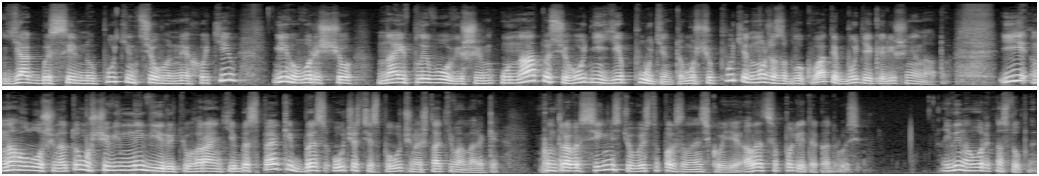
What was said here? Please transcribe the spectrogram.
як би сильно Путін цього не хотів, і говорить, що найвпливовішим у НАТО сьогодні є Путін, тому що Путін може заблокувати будь-яке рішення НАТО. І наголошує на тому, що він не вірить у гарантії безпеки без участі Сполучених Штатів Америки. Контраверсійність у виступах Зеленського є, але це політика, друзі. І він говорить наступне.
